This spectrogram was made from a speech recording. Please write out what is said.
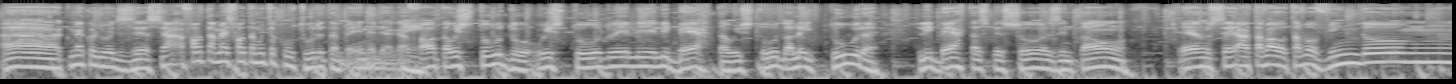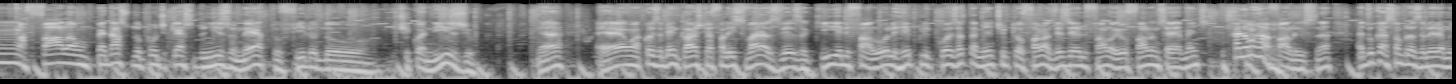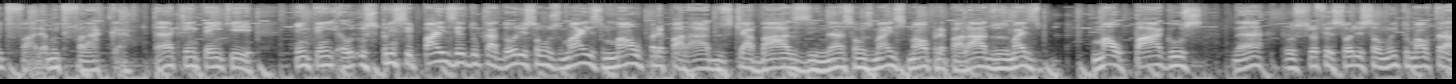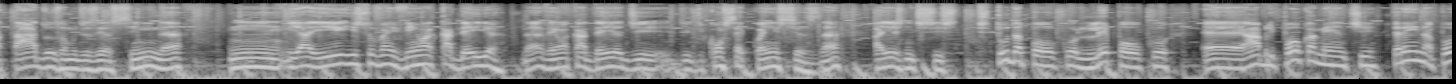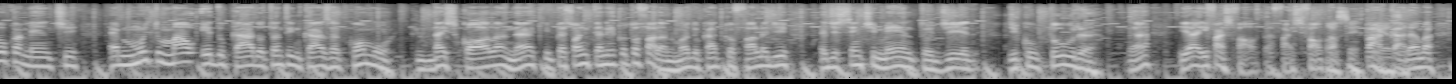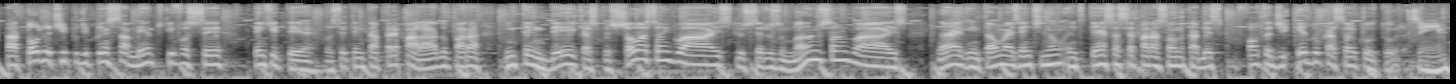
ah, como é que eu vou dizer assim? Ah, falta mais, falta muita cultura também, né, DH? Sim. Falta o estudo. O estudo ele liberta, o estudo, a leitura liberta as pessoas. Então, eu não sei, ah, eu tava, eu tava ouvindo hum, a fala, um pedaço do podcast do Niso Neto, filho do Chico Anísio, né? É uma coisa bem clara, acho que já falei isso várias vezes aqui. Ele falou, ele replicou exatamente o que eu falo. Às vezes ele fala, eu falo, não sei, mas cada um já fala isso, né? A educação brasileira é muito falha, é muito fraca, né? Quem tem que quem tem os principais educadores são os mais mal preparados, que é a base, né? São os mais mal preparados, os mais mal pagos, né? Os professores são muito maltratados, vamos dizer assim, né? Hum, e aí isso vai vem uma cadeia, né? Vem uma cadeia de, de, de consequências, né? Aí a gente se es- estuda pouco, lê pouco, é, abre pouco a mente, treina pouco a mente, é muito mal educado, tanto em casa como na escola, né? Que o pessoal entende o que eu tô falando. O mal educado que eu falo é de, é de sentimento, de, de cultura, né? E aí faz falta, faz falta pra caramba, para todo tipo de pensamento que você tem que ter. Você tem que estar preparado para entender que as pessoas são iguais, que os seres humanos são iguais, né? Então, mas a gente não, a gente tem essa separação na cabeça por falta de educação e cultura. Sim.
